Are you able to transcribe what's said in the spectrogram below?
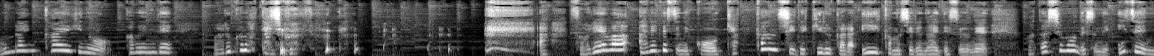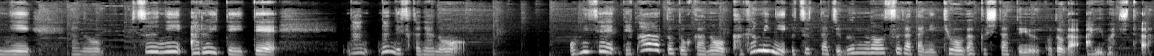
オンライン会議の画面で丸くなった自分が あ、それはあれですね、こう、客観視できるからいいかもしれないですよね。私もですね、以前に、あの、普通に歩いていて、な、なんですかね、あの、お店、デパートとかの鏡に映った自分の姿に驚愕したということがありました。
